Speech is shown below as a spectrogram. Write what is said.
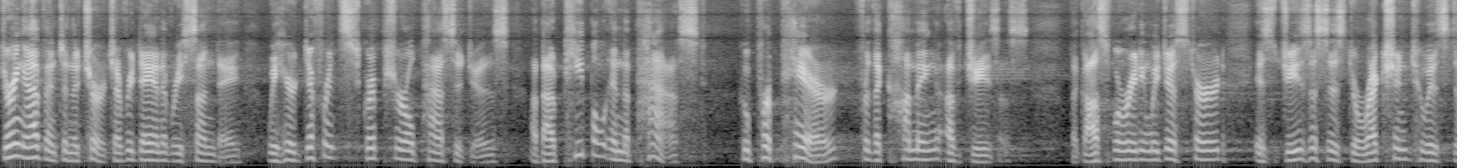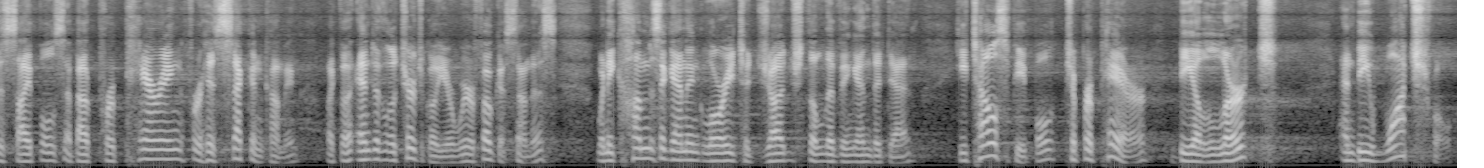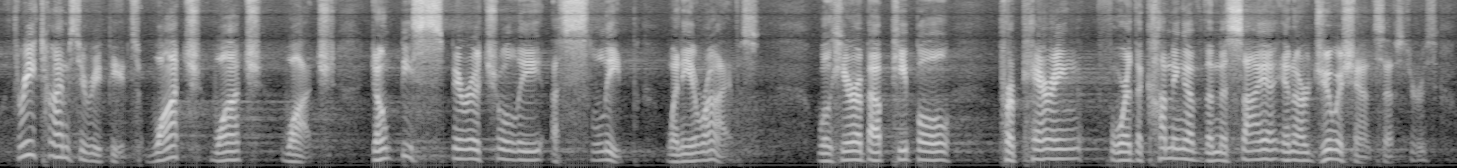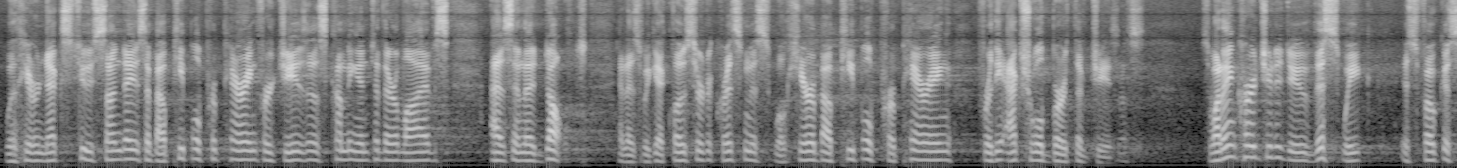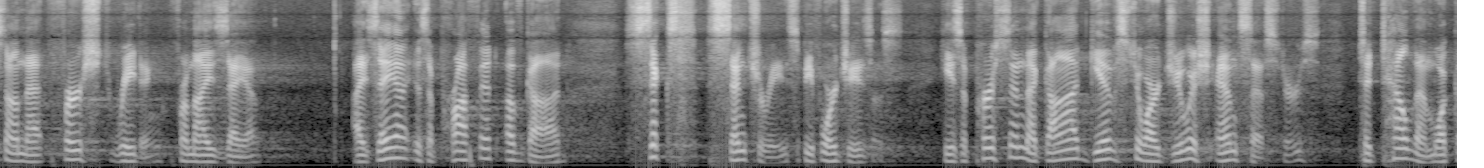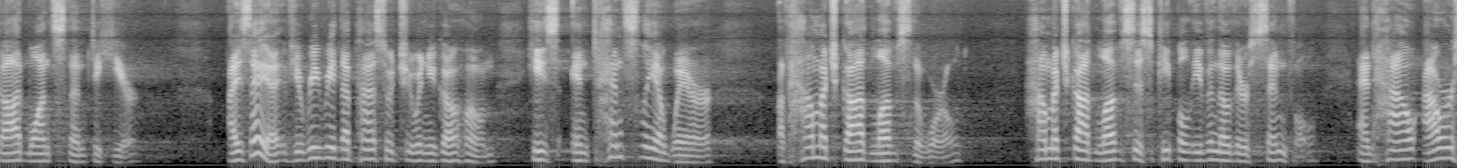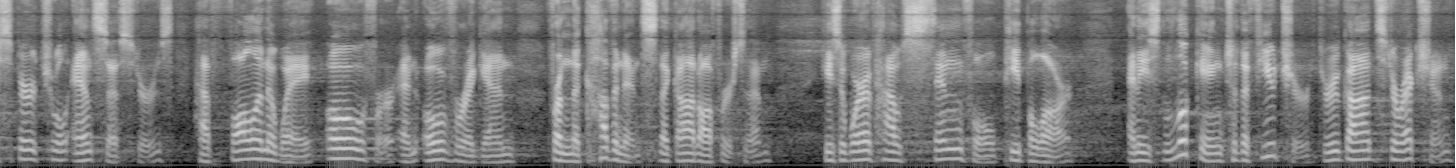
During Advent in the church, every day and every Sunday, we hear different scriptural passages about people in the past who prepared for the coming of Jesus. The gospel reading we just heard is Jesus' direction to his disciples about preparing for his second coming. Like the end of the liturgical year, we we're focused on this when he comes again in glory to judge the living and the dead. He tells people to prepare, be alert, and be watchful. Three times he repeats watch, watch, watch. Don't be spiritually asleep when he arrives. We'll hear about people preparing for the coming of the Messiah in our Jewish ancestors. We'll hear next two Sundays about people preparing for Jesus coming into their lives as an adult. And as we get closer to Christmas, we'll hear about people preparing for the actual birth of Jesus. So, what I encourage you to do this week is focus on that first reading from Isaiah. Isaiah is a prophet of God six centuries before Jesus. He's a person that God gives to our Jewish ancestors to tell them what God wants them to hear. Isaiah, if you reread that passage when you go home, He's intensely aware of how much God loves the world, how much God loves his people even though they're sinful, and how our spiritual ancestors have fallen away over and over again from the covenants that God offers them. He's aware of how sinful people are, and he's looking to the future through God's direction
